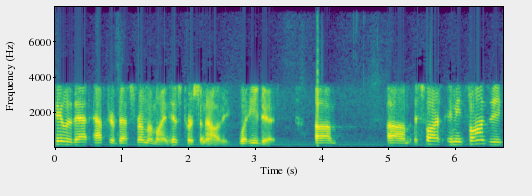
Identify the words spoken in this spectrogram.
tailor that after a best friend of mine, his personality, what he did. Um, um, as far as, I mean, Fonzie,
